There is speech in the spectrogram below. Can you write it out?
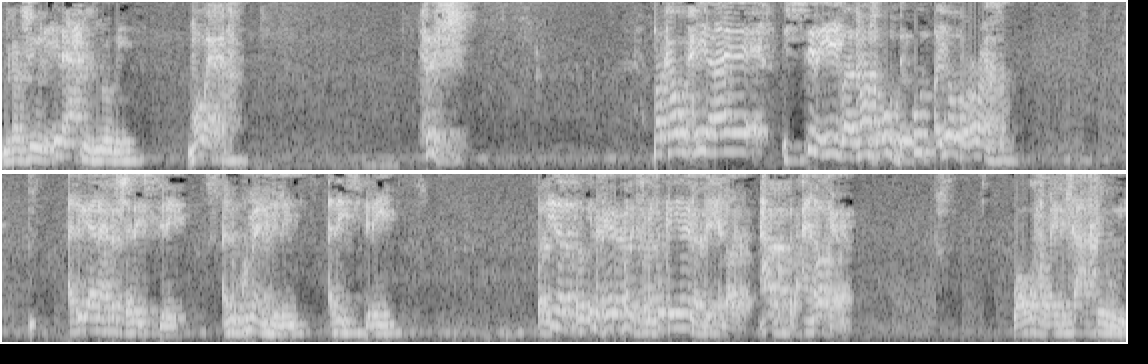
markaasuu yidhi ina axmed mooge ma u eka? Finish marka waxay yaraayee isdilayay baa maanta ayoo baroranaysa adigaana habar jecla isdilay anigu kumaan dilin aday isdilay bal ina kayra bali samatarka inayna biixi dhalay. Maxaa caynaba keenay? Waa wax laydinka arkay wey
